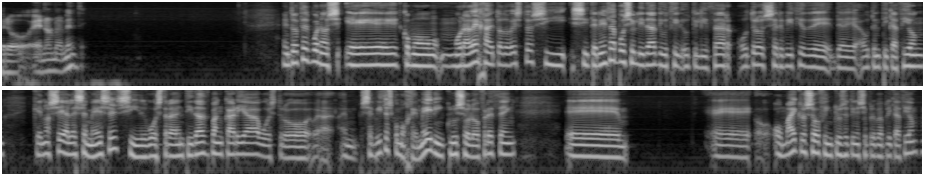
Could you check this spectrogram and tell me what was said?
pero enormemente. Entonces, bueno, eh, como moraleja de todo esto, si, tenéis la posibilidad de utilizar otro servicio de, autenticación que no sea el SMS, si vuestra entidad bancaria, vuestro eh, servicios como Gmail incluso lo ofrecen, eh, o Microsoft incluso tiene su propia aplicación,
